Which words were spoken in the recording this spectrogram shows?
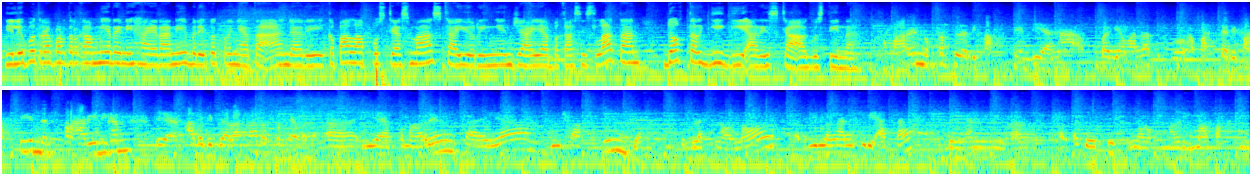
Diliput reporter kami Rini Hairani berikut pernyataan dari Kepala Puskesmas Kayu Ringin Jaya Bekasi Selatan, Dr. Gigi Ariska Agustina. Kemarin dokter sudah divaksin, dia. Nah, bagaimana pasca divaksin dan per hari ini kan ya, ada gejala atau seperti apa? Uh, iya, kemarin saya divaksin jam 11.00 di lengan kiri atas dengan uh, dosis 0,5 vaksin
